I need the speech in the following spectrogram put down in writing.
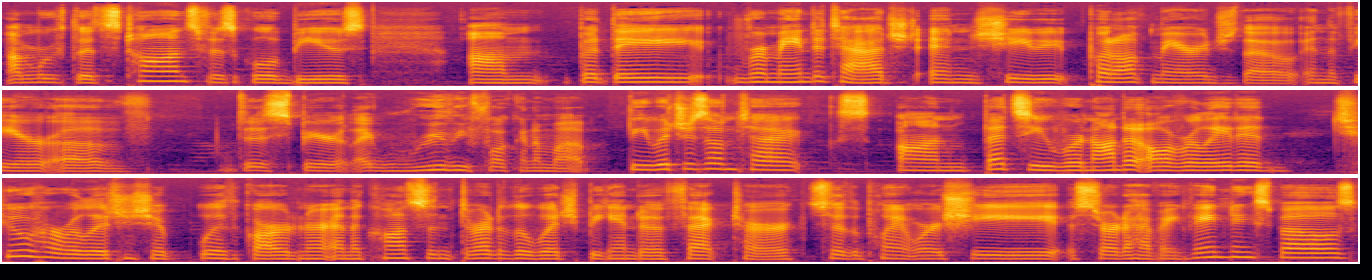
um, ruthless taunts, physical abuse, um, but they remained attached, and she put off marriage though in the fear of the spirit like really fucking them up. The witches on attacks on Betsy were not at all related to her relationship with Gardner, and the constant threat of the witch began to affect her to the point where she started having fainting spells,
